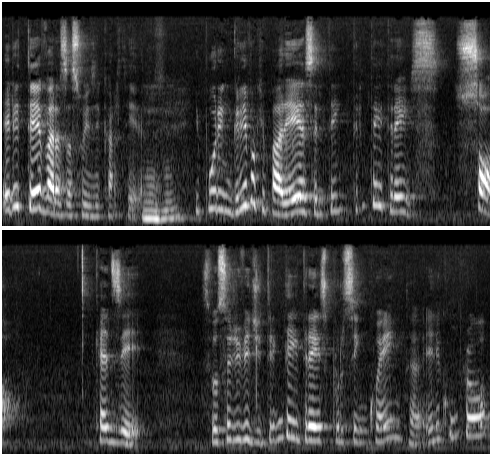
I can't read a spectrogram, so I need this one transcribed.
ele ter várias ações em carteira. Uhum. E por incrível que pareça, ele tem 33 só. Quer dizer, se você dividir 33 por 50, ele comprou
